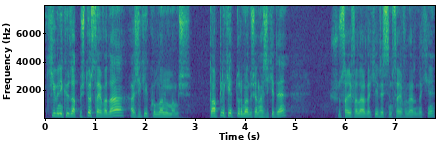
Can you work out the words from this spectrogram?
2264 sayfada H2 kullanılmamış. Duplicate durumuna düşen H2'de şu sayfalardaki, resim sayfalarındaki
